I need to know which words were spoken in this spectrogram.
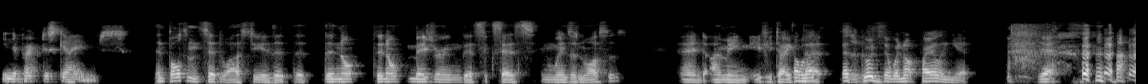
in the practice games. And Bolton said last year that, that they're not they're not measuring their success in wins and losses. And I mean, if you take Oh, that, that's, that's good of- that we're not failing yet. yeah.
